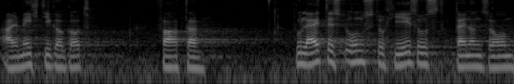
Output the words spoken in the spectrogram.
Allmächtiger Gott, Vater, du leitest uns durch Jesus, deinen Sohn,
